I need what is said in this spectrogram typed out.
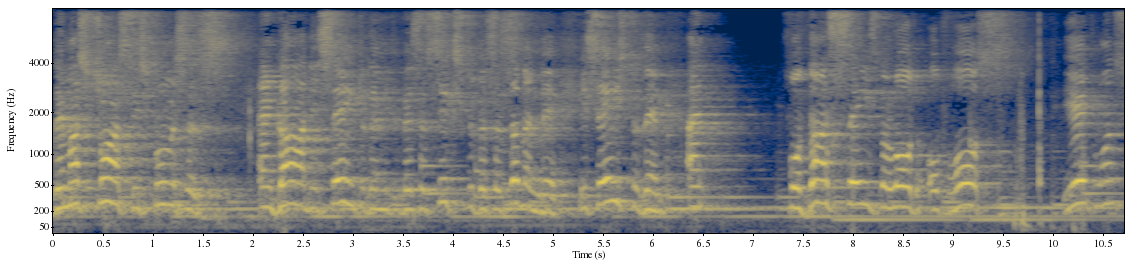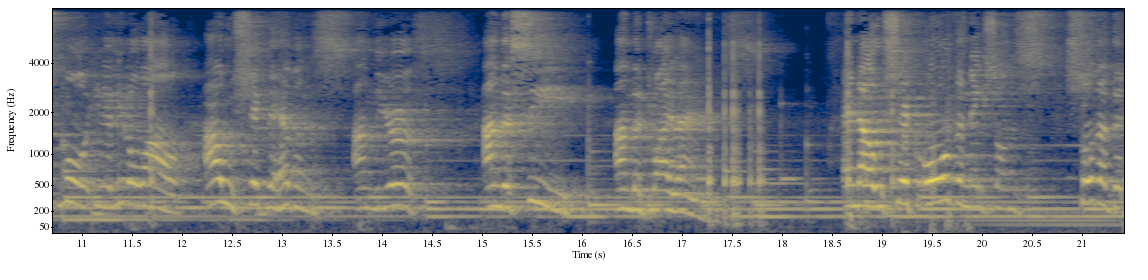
They must trust his promises. And God is saying to them, verses 6 to verses 7 there, He says to them, And for thus says the Lord of hosts, Yet once more in a little while I will shake the heavens and the earth and the sea and the dry land. And I will shake all the nations so that the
